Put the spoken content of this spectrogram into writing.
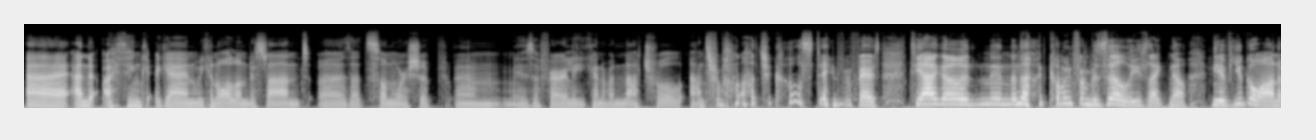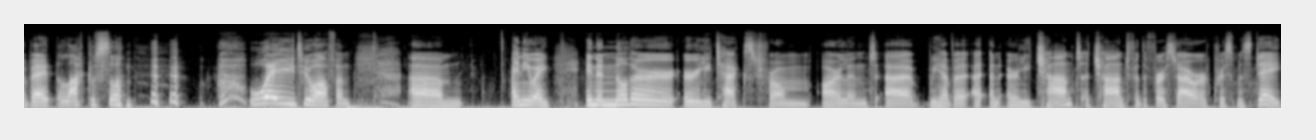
Uh, and I think, again, we can all understand uh, that sun worship um, is a fairly kind of a natural anthropological state of affairs. Tiago, not coming from Brazil, he's like, no, if you go on about the lack of sun way too often. Um, Anyway, in another early text from Ireland, uh, we have a, a, an early chant, a chant for the first hour of Christmas Day,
